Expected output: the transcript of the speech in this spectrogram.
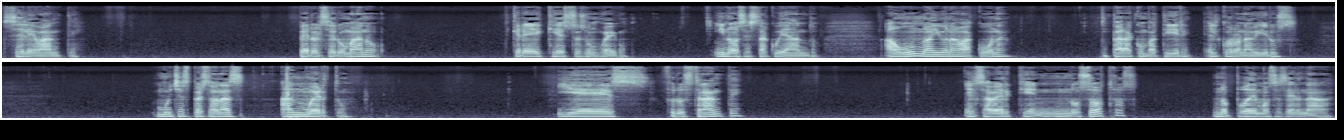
se levante. Pero el ser humano cree que esto es un juego y no se está cuidando. Aún no hay una vacuna para combatir el coronavirus. Muchas personas han muerto y es frustrante el saber que nosotros no podemos hacer nada,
